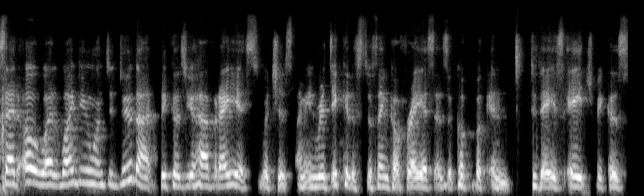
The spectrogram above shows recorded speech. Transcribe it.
said, Oh, well, why do you want to do that? Because you have Rayess, which is, I mean, ridiculous to think of Rayess as a cookbook in today's age because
